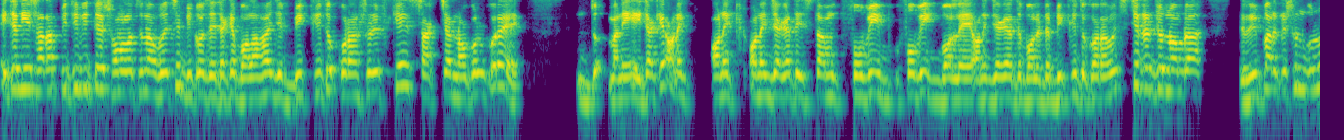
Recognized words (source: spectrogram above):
এটা নিয়ে সারা পৃথিবীতে সমালোচনা হয়েছে বিকজ এটাকে বলা হয় যে বিকৃত কোরআন শরীফকে স্ট্রাকচার নকল করে মানে এটাকে অনেক অনেক অনেক জায়গাতে ইসলাম ফোবিক ফোবিক বলে অনেক জায়গাতে বলে এটা বিকৃত করা হয়েছে। সেটার জন্য আমরা রিপার্কেশনগুলো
